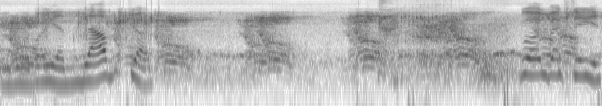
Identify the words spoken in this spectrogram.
Burada yani ne yapacak? Bu ölmek değil.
